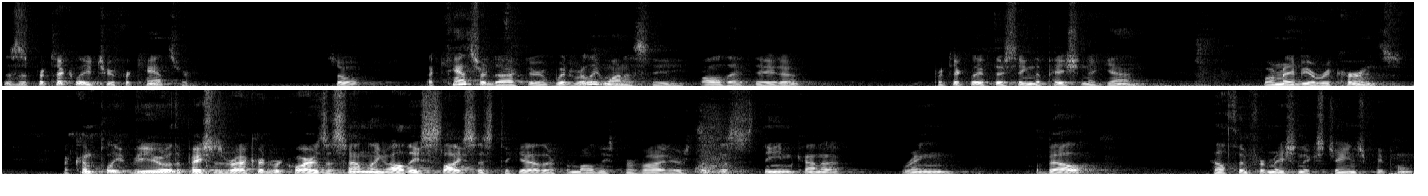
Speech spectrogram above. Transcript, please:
This is particularly true for cancer. So a cancer doctor would really want to see all that data, particularly if they're seeing the patient again, or maybe a recurrence. A complete view of the patient's record requires assembling all these slices together from all these providers. Does this theme kind of ring a bell? Health information exchange people?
